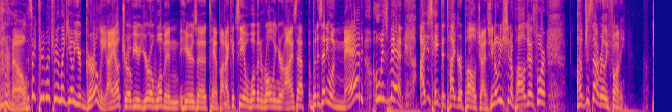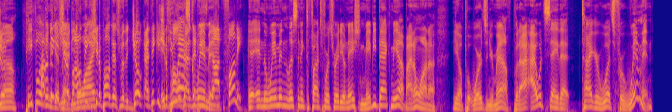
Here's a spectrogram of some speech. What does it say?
I don't know. It's like pretty much being like, yo, you're girly. I outdrove you. You're a woman. Here's a tampon. I could see a woman rolling her eyes at, but is anyone mad? Who is mad? I just hate that Tiger apologized. You know what he should apologize for? I'm just not really funny. No, people are I going don't to think get mad. I You know don't think why? he should apologize for the joke. I think he should If you apologize ask that women- he's not funny. A- And the women listening to Fox Sports Radio Nation, maybe back me up. I don't want to, you know, put words in your mouth, but I, I would say that Tiger Woods for women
